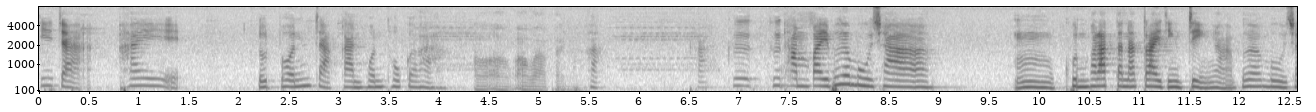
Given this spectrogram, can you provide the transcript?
ที่จะให้หลุดพ้นจากการพ้นทุกข์อะค่ะเอาเอาเอาว่าไปค่ะค่ะ คือคือทำไปเพื่อบูชาอืม คุณพระรัตนตรัยจริง ๆ ค่ะ เพื่อบูช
